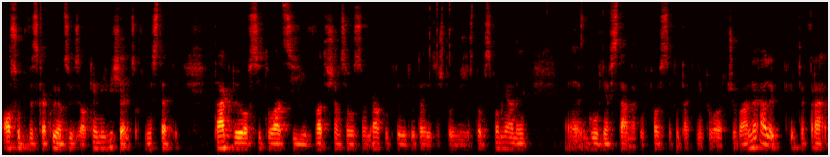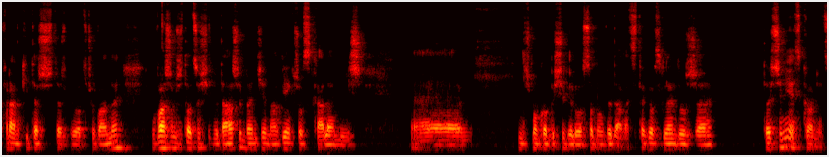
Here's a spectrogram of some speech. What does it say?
osób wyskakujących z okien i wisielców. Niestety. Tak było w sytuacji w 2008 roku, który tutaj zresztą już został wspomniany, e, głównie w Stanach, w Polsce to tak nie było odczuwane, ale te fra- franki też, też były odczuwane. Uważam, że to, co się wydarzy, będzie na większą skalę niż, e, niż mogłoby się wielu osobom wydawać, z tego względu, że to jeszcze nie jest koniec.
